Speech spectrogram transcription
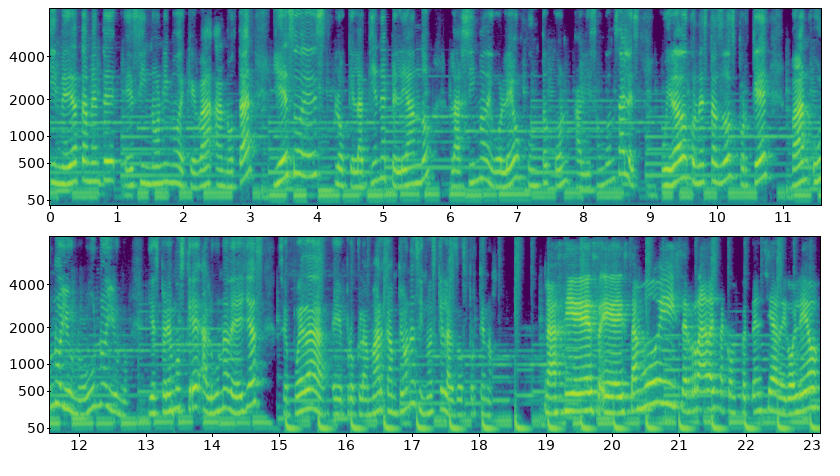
inmediatamente es sinónimo de que va a anotar y eso es lo que la tiene peleando la cima de goleo junto con Alison González. Cuidado con estas dos porque van uno y uno, uno y uno y esperemos que alguna de ellas se pueda eh, proclamar campeona, si no es que las dos, ¿por qué no? Así es, eh, está muy cerrada esta competencia de goleo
